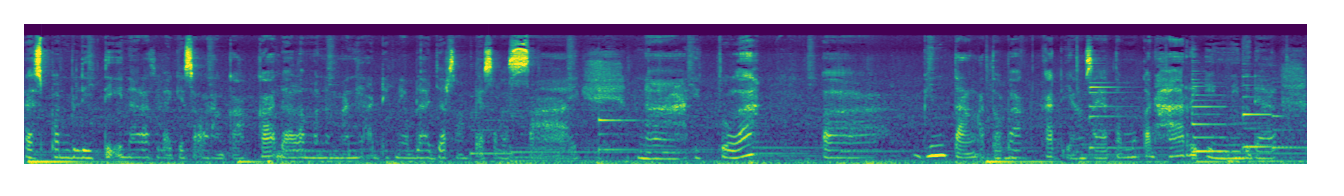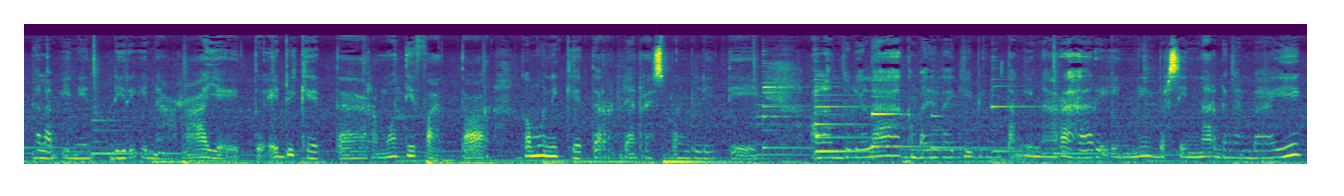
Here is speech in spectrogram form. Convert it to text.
responsibility Inara sebagai seorang kakak dalam menemani adiknya belajar sampai selesai. Nah, itulah uh, bintang atau bakat yang saya temukan hari ini di dalam ini diri Inara yaitu educator, motivator, communicator dan responsibility. Alhamdulillah kembali lagi bintang Inara hari ini bersinar dengan baik.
